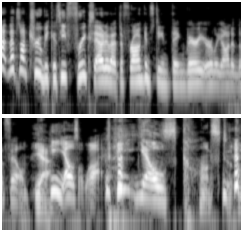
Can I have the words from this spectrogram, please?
not that's not true because he freaks out about the Frankenstein thing very early on in the film. Yeah. He yells a lot. He yells constantly.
